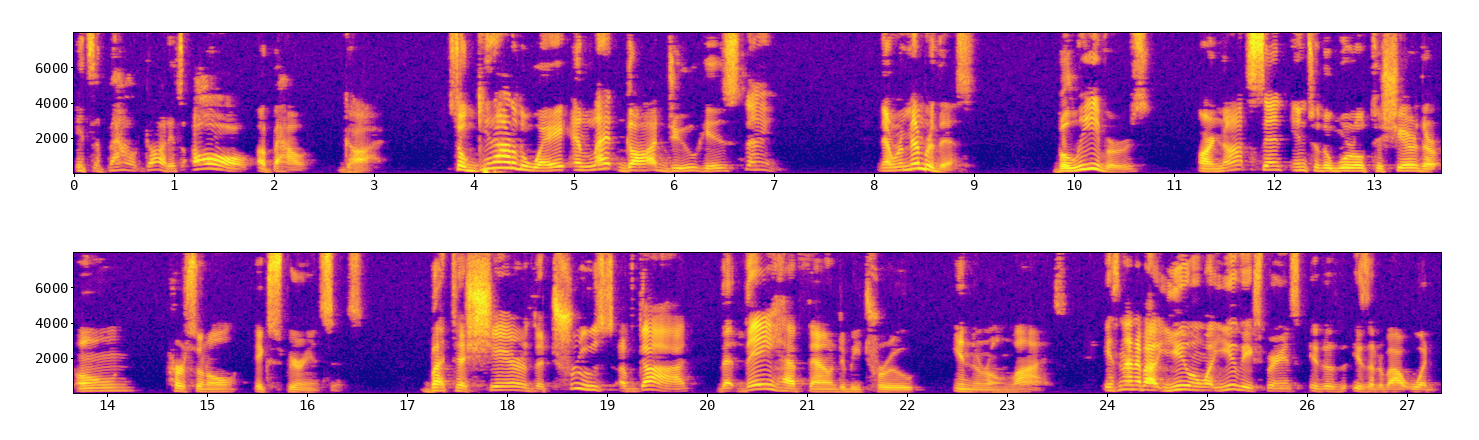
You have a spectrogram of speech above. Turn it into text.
It's about God. It's all about God. So get out of the way and let God do His thing. Now remember this. Believers are not sent into the world to share their own personal experiences, but to share the truths of God that they have found to be true in their own lives. It's not about you and what you've experienced. It is, is it about what,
